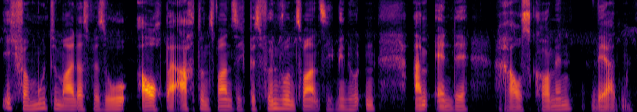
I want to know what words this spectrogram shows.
Ich vermute mal, dass wir so auch bei 28 bis 25 Minuten am Ende rauskommen werden.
